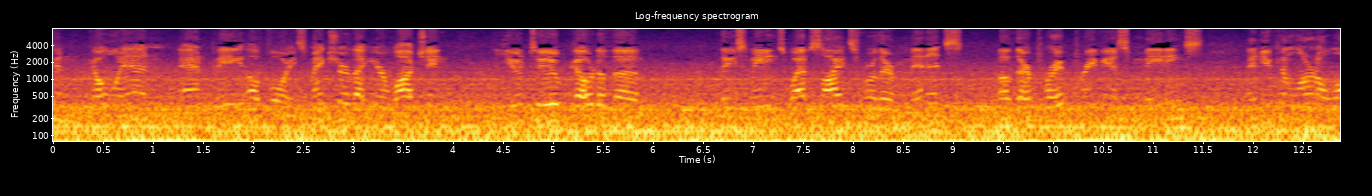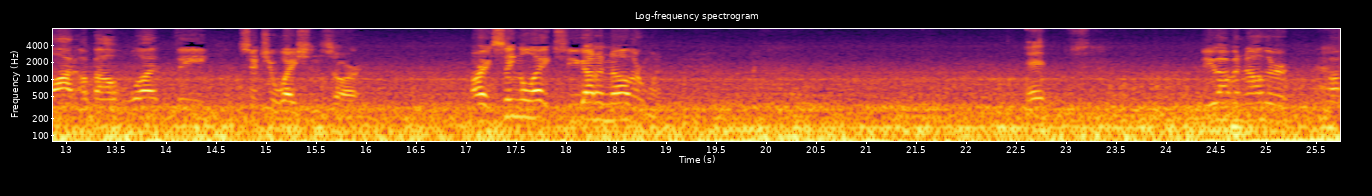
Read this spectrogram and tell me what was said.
can go in and be a voice. Make sure that you're watching YouTube. Go to the these meetings websites for their minutes of their pre- previous meetings, and you can learn a lot about what the situations are. All right, single H, you got another one. It's Do you have another uh,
